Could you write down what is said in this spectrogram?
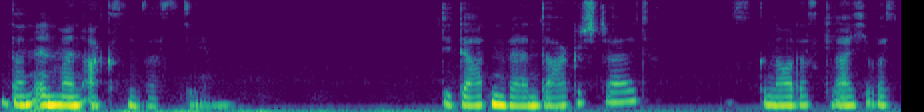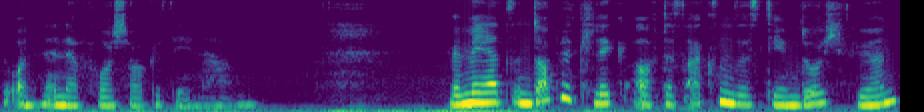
dann in mein Achsensystem. Die Daten werden dargestellt. Das ist genau das gleiche, was wir unten in der Vorschau gesehen haben. Wenn wir jetzt einen Doppelklick auf das Achsensystem durchführen,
